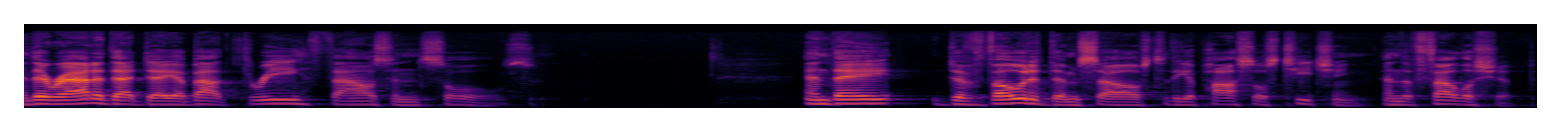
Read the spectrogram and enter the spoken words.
and they were added that day about 3,000 souls. And they devoted themselves to the apostles' teaching and the fellowship,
